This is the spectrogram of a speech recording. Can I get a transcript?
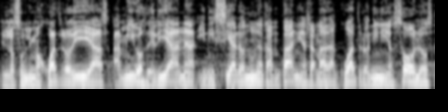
En los últimos cuatro días, amigos de Diana iniciaron una campaña llamada Cuatro Niños Solos,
